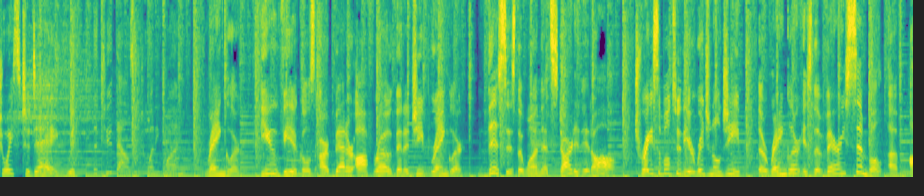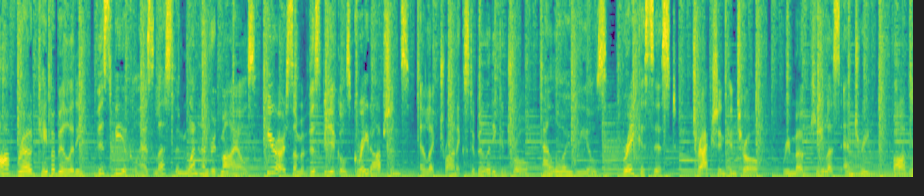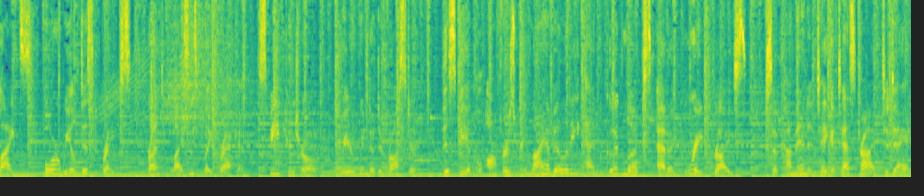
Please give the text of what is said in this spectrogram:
choice today with the 2021 Wrangler. Few vehicles are better off-road than a Jeep Wrangler. This is the one that started it all. Traceable to the original Jeep, the Wrangler is the very symbol of off-road capability. This vehicle has less than 100 miles. Here are some of this vehicle's great options. Electronic stability control, alloy wheels, brake assist, traction control, remote keyless entry, fog lights, four-wheel disc brakes, front license plate bracket, speed control, rear window defroster. This vehicle offers reliability and good looks at a great price. So come in and take a test drive today.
